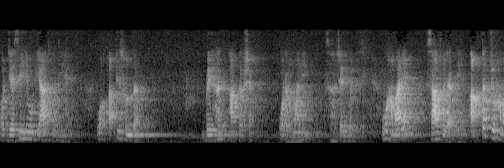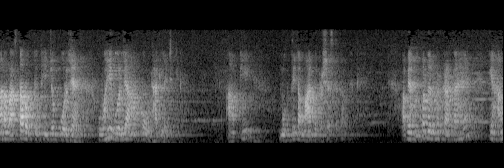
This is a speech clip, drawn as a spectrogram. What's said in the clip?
और जैसे ही वो ज्ञात होती है, वो अति सुंदर बेहद आकर्षक और हमारी सहचरी हो जाती है। वो हमारे साथ हो जाती है। अब तक जो हमारा रास्ता रोकती थी, जो ऊर्जा, वही ऊर्जा आपको उठा के ले चुकी आपकी मुक्ति का मार्ग प्रशस्त कर देती है। अब यह हम पर निर्भर करता है कि हम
